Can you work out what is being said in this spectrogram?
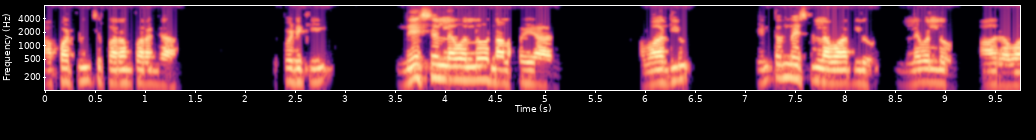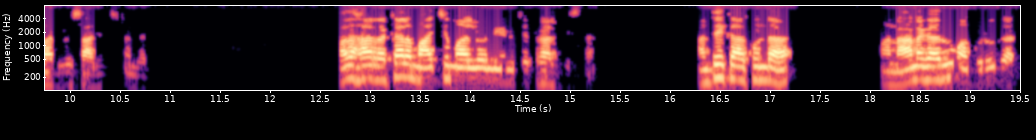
అప్పటి నుంచి పరంపరంగా ఇప్పటికీ నేషనల్ లెవెల్లో నలభై ఆరు అవార్డులు ఇంటర్నేషనల్ అవార్డులు లెవెల్లో ఆరు అవార్డులు సాధించడం జరిగింది. పదహారు రకాల మాధ్యమాల్లో నేను చిత్రాలు తీస్తాను. అంతేకాకుండా మా నాన్నగారు మా గురువు గారు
